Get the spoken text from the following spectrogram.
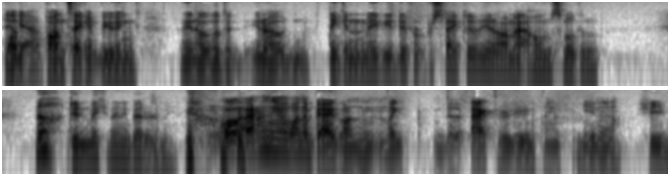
And Yep. yeah, upon second viewing, you know, with the you know thinking maybe a different perspective. You know, I'm at home smoking. No, didn't make it any better to me. well, I don't even want to bag on like the actor, dude. Like you know, she.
